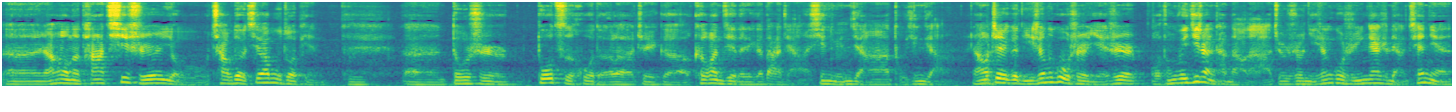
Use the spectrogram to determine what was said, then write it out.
呃，然后呢，他其实有差不多有七八部作品，嗯，呃，都是多次获得了这个科幻界的这个大奖，星云奖啊、土星奖。然后这个《你一生的故事》也是我从维基上看到的啊，就是说《你一生的故事》应该是两千年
